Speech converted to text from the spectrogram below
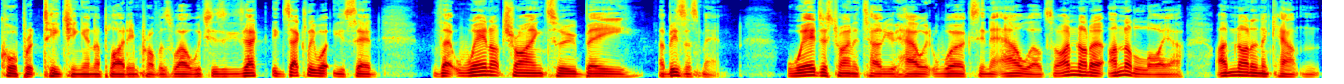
corporate teaching and applied improv as well, which is exact exactly what you said. That we're not trying to be a businessman we're just trying to tell you how it works in our world. So I'm not a I'm not a lawyer. I'm not an accountant.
